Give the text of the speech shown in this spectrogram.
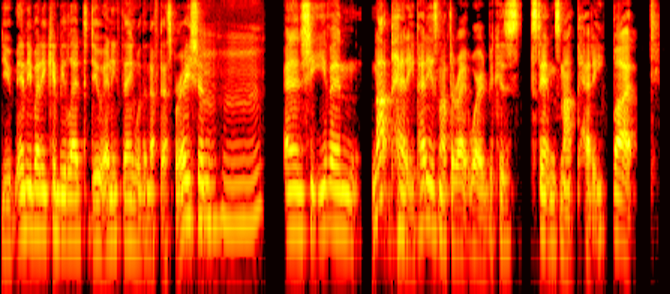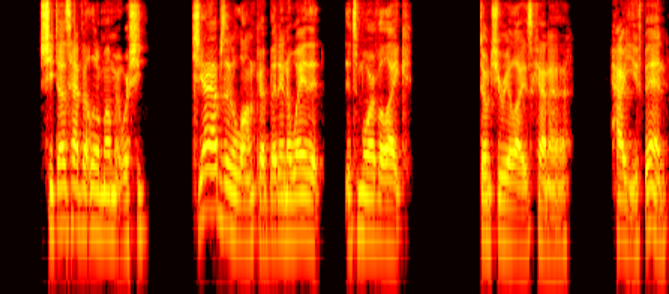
you anybody can be led to do anything with enough desperation hmm and she even not petty petty is not the right word because stanton's not petty but she does have that little moment where she jabs at Ilonka, but in a way that it's more of a like don't you realize kind of how you've been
